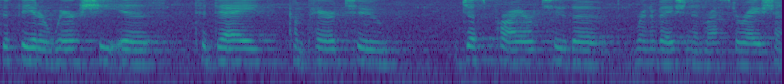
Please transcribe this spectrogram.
the theater where she is today compared to just prior to the renovation and restoration.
